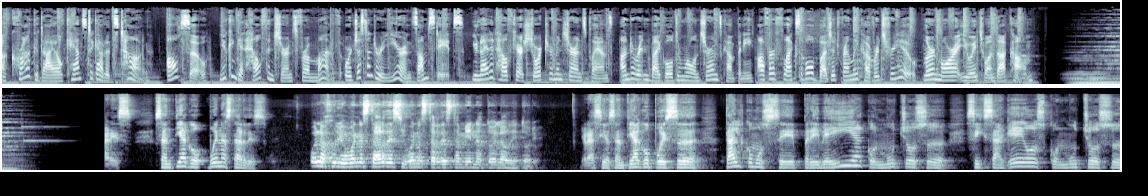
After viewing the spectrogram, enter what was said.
a crocodile can't stick out its tongue. Also, you can get health insurance for a month or just under a year in some states. United Healthcare short term insurance plans, underwritten by Golden Rule Insurance Company, offer flexible, budget friendly coverage for you. Learn more at uh1.com. Santiago, buenas tardes. Hola Julio, buenas tardes y buenas tardes también a todo el auditorio. Gracias, Santiago. Pues uh, tal como se preveía, con muchos uh, zigzagueos, con muchos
